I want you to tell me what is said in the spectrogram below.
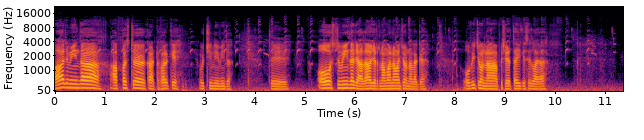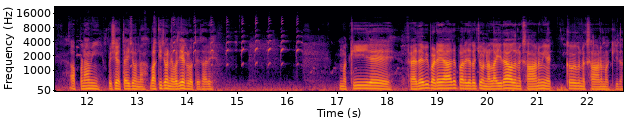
ਆ ਜ਼ਮੀਨ ਦਾ ਆਪਸ ਚ ਘੱਟ ਫ਼ਰਕ ਏ ਉੱਚੀ ਨੀਵੀਂ ਦਾ। ਤੇ ਉਸ ਜ਼ਮੀਨ ਦਾ ਜ਼ਿਆਦਾ ਜਿਹੜਾ ਨਵਾਂ ਨਵਾਂ ਝੋਨਾ ਲੱਗਾ। ਉਹ ਵੀ ਝੋਨਾ ਪਛੇਤਾ ਹੀ ਕਿਸੇ ਲਾਇਆ। ਆਪਣਾ ਵੀ ਪਛੇਤਾ ਹੀ ਝੋਨਾ ਬਾਕੀ ਝੋਨੇ ਵਧੀਆ ਖਲੋਤੇ ਸਾਰੇ। ਮੱਕੀ ਦੇ ਫਾਇਦੇ ਵੀ ਬੜੇ ਆ ਤੇ ਪਰ ਜਦੋਂ ਝੋਨਾ ਲਾਈਦਾ ਉਹਦਾ ਨੁਕਸਾਨ ਵੀ ਇੱਕ ਨੁਕਸਾਨ ਮੱਕੀ ਦਾ।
